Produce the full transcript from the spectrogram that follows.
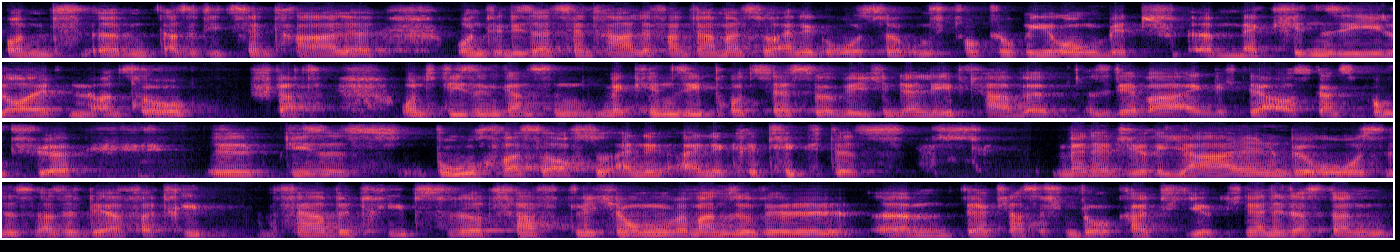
und ähm, also die Zentrale. Und in dieser Zentrale fand damals so eine große Umstellung Umstrukturierung mit äh, McKinsey-Leuten und so statt. Und diesen ganzen McKinsey-Prozess, so wie ich ihn erlebt habe, also der war eigentlich der Ausgangspunkt für äh, dieses Buch, was auch so eine, eine Kritik des managerialen Büros ist, also der Vertrieb, Verbetriebswirtschaftlichung, wenn man so will, ähm, der klassischen Bürokratie. Ich nenne das dann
